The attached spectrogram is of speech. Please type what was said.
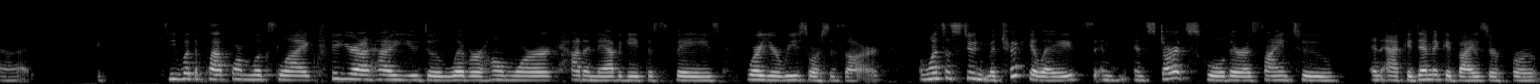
uh, see what the platform looks like, figure out how you deliver homework, how to navigate the space, where your resources are. And once a student matriculates and, and starts school, they're assigned to an academic advisor for,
